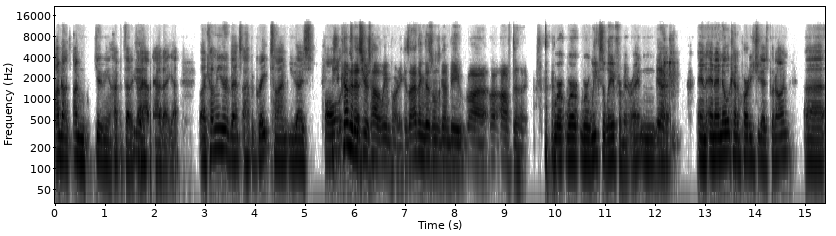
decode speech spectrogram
I'm not I'm giving a hypothetical. Yeah. I haven't had that yet. But I come to your events, I have a great time. You guys all you should come to this year's Halloween party because I think this one's going to be uh, off the hook we're we're we're weeks away from it, right? And yeah, uh, and and I know what kind of parties you guys put on. Uh,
